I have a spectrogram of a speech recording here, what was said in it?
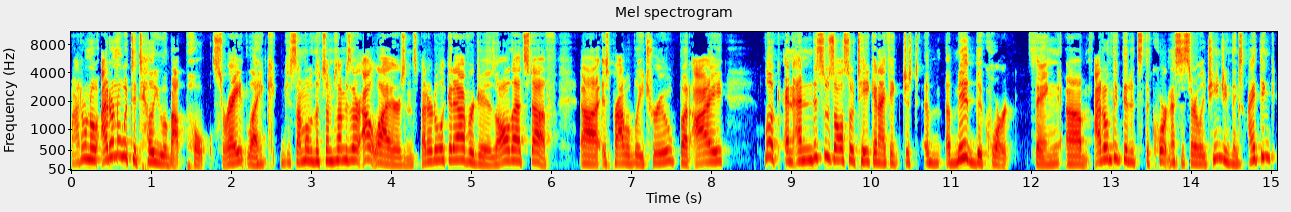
I don't know. I don't know what to tell you about polls, right? Like some of them, sometimes they're outliers, and it's better to look at averages. All that stuff uh, is probably true. But I look, and and this was also taken, I think, just amid the court thing. Um, I don't think that it's the court necessarily changing things. I think,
